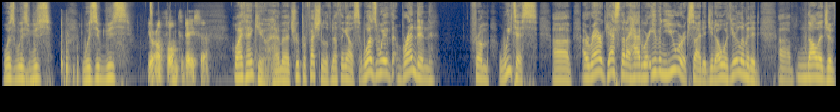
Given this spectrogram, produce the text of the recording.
was was was was was. You're on form today, sir. Why, thank you. I'm a true professional, if nothing else. Was with Brendan from Wheatus, uh, a rare guest that I had where even you were excited, you know, with your limited uh, knowledge of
